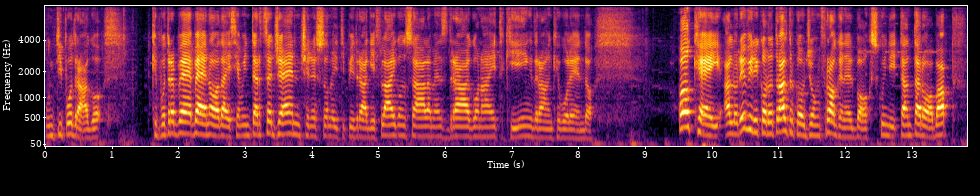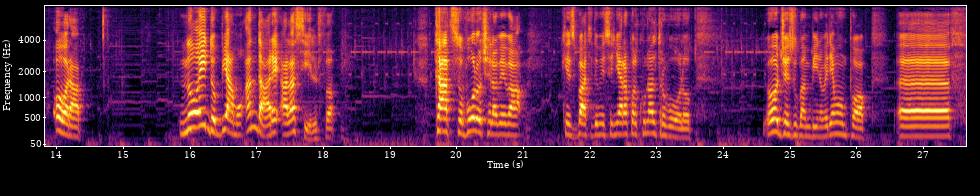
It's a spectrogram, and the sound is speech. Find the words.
un tipo Drago. Che potrebbe... Beh, no, dai, siamo in terza gen, ce ne sono i tipi draghi. Flygon, Salamence, Dragonite, Kingdra, anche volendo. Ok, allora io vi ricordo tra l'altro che ho John Frog nel box, quindi tanta roba. Ora, noi dobbiamo andare alla Sylph. Cazzo, volo ce l'aveva... Che sbatti, devo insegnare a qualcun altro volo. Oh Gesù bambino, vediamo un po'. Ehm... Uh...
